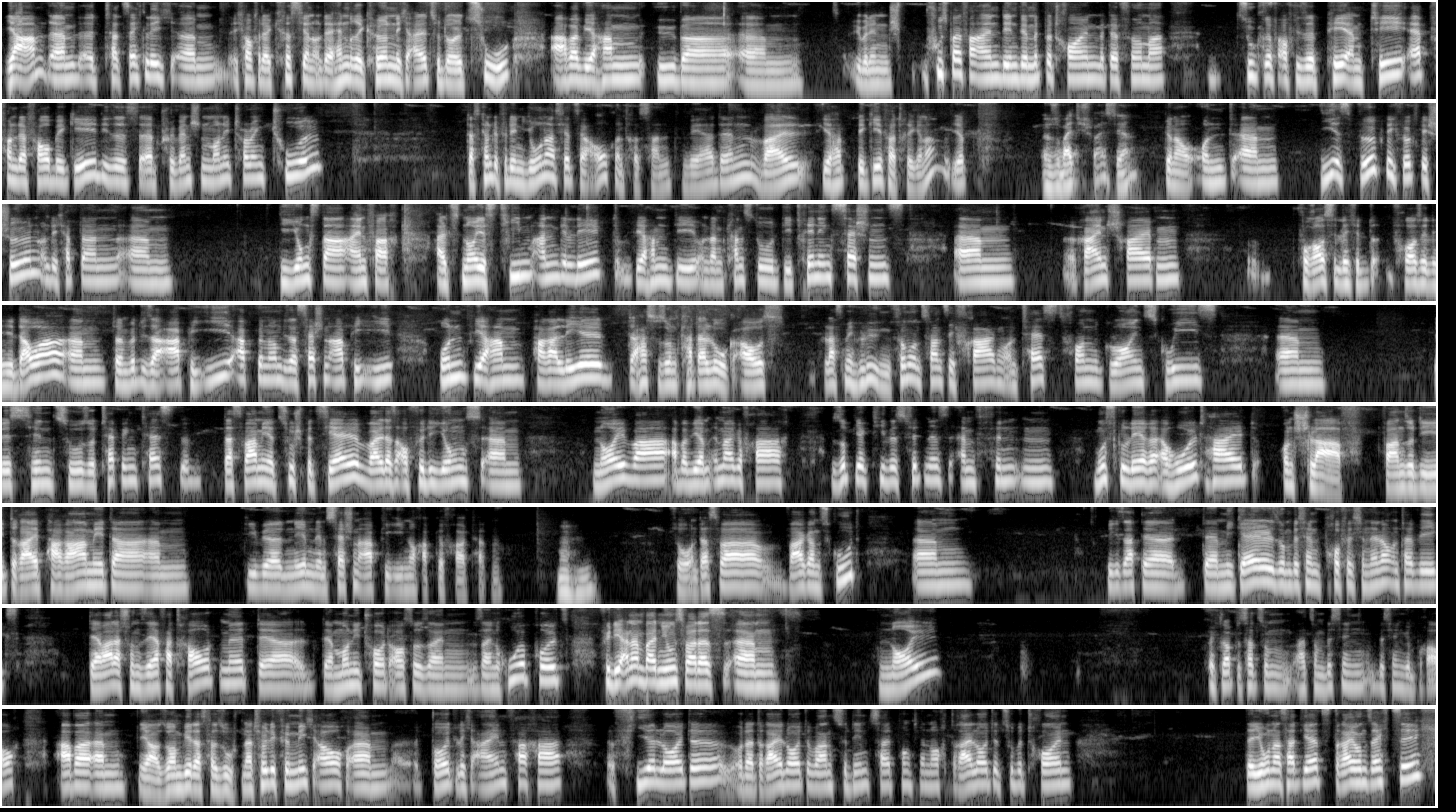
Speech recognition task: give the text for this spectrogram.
Ja, ähm, äh, tatsächlich, ähm, ich hoffe, der Christian und der Hendrik hören nicht allzu doll zu, aber wir haben über, ähm, über den Fußballverein, den wir mitbetreuen mit der Firma, Zugriff auf diese PMT-App von der VBG, dieses äh, Prevention Monitoring Tool. Das könnte für den Jonas jetzt ja auch interessant werden, weil ihr habt BG-Verträge, ne? Ihr habt, äh, Soweit ich weiß, ja. Genau. Und ähm, die ist wirklich, wirklich schön und ich habe dann ähm, die Jungs da einfach als neues Team angelegt. Wir haben die und dann kannst du die Trainingssessions ähm, reinschreiben, voraussichtliche, voraussichtliche Dauer. Ähm, dann wird dieser API abgenommen, dieser Session API. Und wir haben parallel, da hast du so einen Katalog aus, lass mich lügen, 25 Fragen und Tests von Groin Squeeze, ähm, bis hin zu so Tapping-Tests. Das war mir zu speziell, weil das auch für die Jungs ähm, neu war. Aber wir haben immer gefragt, subjektives Fitnessempfinden, muskuläre Erholtheit und Schlaf waren so die drei Parameter, ähm, die wir neben dem Session API noch abgefragt hatten. Mhm. So, und das war, war ganz gut. Ähm, wie gesagt, der, der Miguel so ein bisschen professioneller unterwegs der war da schon sehr vertraut mit, der, der monitort auch so seinen, seinen Ruhepuls. Für die anderen beiden Jungs war das ähm, neu. Ich glaube, das hat so, hat so ein bisschen, bisschen gebraucht. Aber ähm, ja, so haben wir das versucht. Natürlich für mich auch ähm, deutlich einfacher, vier Leute oder drei Leute waren zu dem Zeitpunkt ja noch, drei Leute zu betreuen. Der Jonas hat jetzt 63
